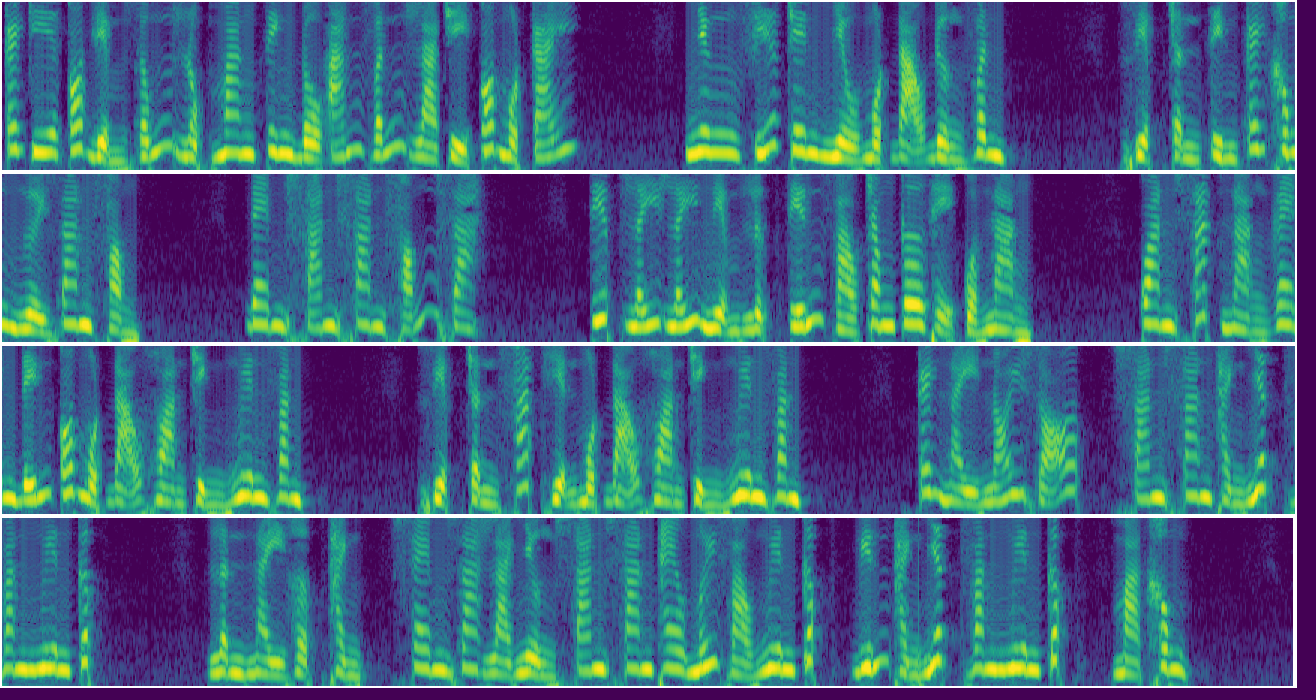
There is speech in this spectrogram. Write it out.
Cái kia có điểm giống lục mang tinh đồ án vẫn là chỉ có một cái. Nhưng phía trên nhiều một đạo đường vân. Diệp Trần tìm cách không người gian phòng. Đem san san phóng ra. Tiếp lấy lấy niệm lực tiến vào trong cơ thể của nàng. Quan sát nàng ghen đến có một đạo hoàn chỉnh nguyên văn. Diệp Trần phát hiện một đạo hoàn chỉnh nguyên văn. Cái này nói rõ, san san thành nhất văn nguyên cấp. Lần này hợp thành, xem ra là nhường san san theo mới vào nguyên cấp, biến thành nhất văn nguyên cấp, mà không.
